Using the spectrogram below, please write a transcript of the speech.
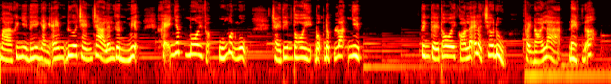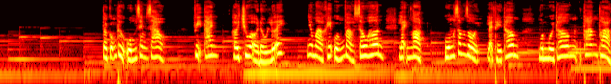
mà khi nhìn thấy hình ảnh em đưa chén trà lên gần miệng, khẽ nhấp môi và uống một ngụm, trái tim tôi bỗng đập loạn nhịp. Tinh tế thôi có lẽ là chưa đủ, phải nói là đẹp nữa. Tôi cũng thử uống xem sao. Vị thanh, hơi chua ở đầu lưỡi, nhưng mà khi uống vào sâu hơn lại ngọt, uống xong rồi lại thấy thơm, một mùi thơm thoang thoảng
